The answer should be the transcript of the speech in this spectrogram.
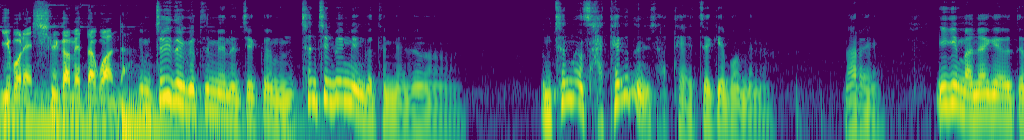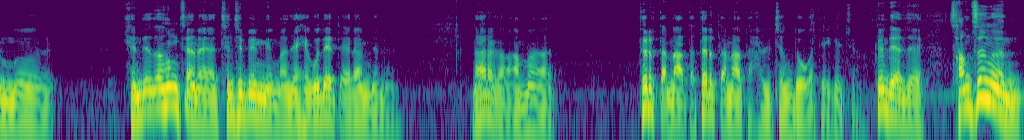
이번에 실감했다고 한다. 저희들 같으면은 지금 1,700명 같으면은 엄청난 사태거든요, 사태. 어떻게 보면은 나라에 이게 만약에 어떤 뭐 현대자동차나 1,700명 만약 해고됐다 이러면은 나라가 아마 들었다 놨다 들었다 놨다 할 정도가 되겠죠. 그런데 이제 삼성은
